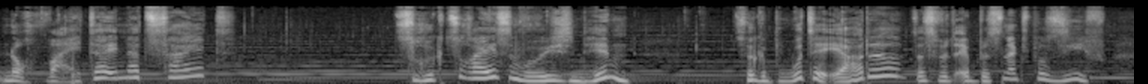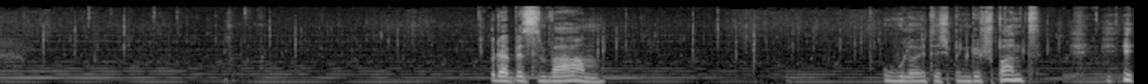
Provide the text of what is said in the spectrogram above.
Noch weiter in der Zeit? Zurückzureisen? Wo will ich denn hin? Zur Geburt der Erde? Das wird ein bisschen explosiv. Oder ein bisschen warm. Oh, Leute, ich bin gespannt.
